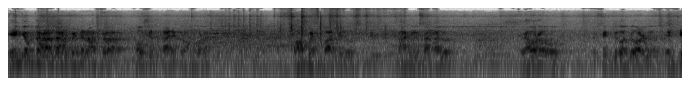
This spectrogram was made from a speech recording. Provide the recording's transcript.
ఏం చెప్తారో దాన్ని బట్టి రాష్ట్ర భవిష్యత్ కార్యక్రమం కూడా వామపక్ష పార్టీలు కార్మిక సంఘాలు ఎవరు శక్తి కొద్ది వాళ్ళు. ఎట్టి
